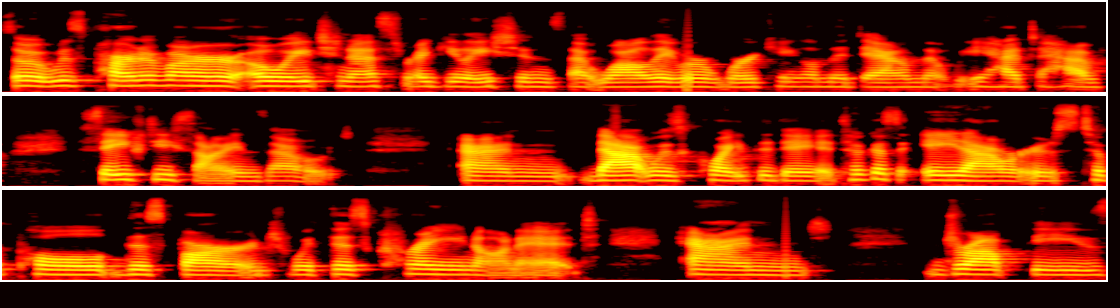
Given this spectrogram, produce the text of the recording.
So it was part of our OH&S regulations that while they were working on the dam that we had to have safety signs out. And that was quite the day. It took us 8 hours to pull this barge with this crane on it and drop these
